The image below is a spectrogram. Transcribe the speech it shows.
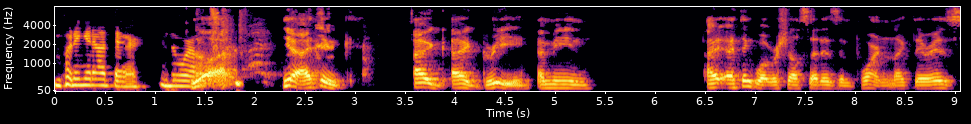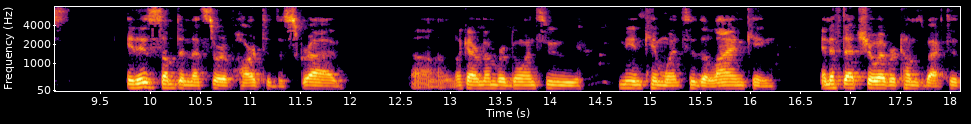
I'm putting it out there in the world. No, I, yeah, I think I I agree. I mean, I, I think what Rochelle said is important. Like there is, it is something that's sort of hard to describe. Uh, like I remember going to me and Kim went to the Lion King, and if that show ever comes back to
